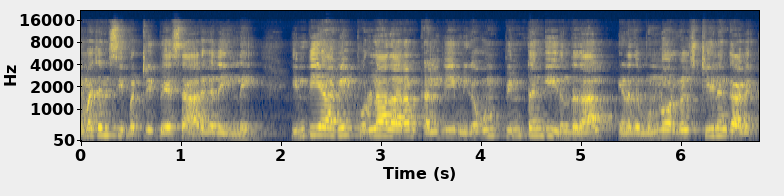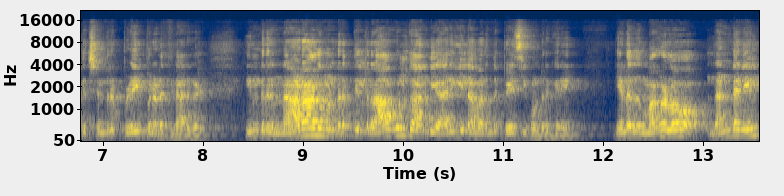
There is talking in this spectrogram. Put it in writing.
எமர்ஜென்சி பற்றி பேச அருகதை இல்லை. இந்தியாவில் பொருளாதாரம் கல்வி மிகவும் பின்தங்கி இருந்ததால் எனது முன்னோர்கள் ஸ்ரீலங்காவிற்கு சென்று பிழைப்பு நடத்தினார்கள். இன்று நாடாளுமன்றத்தில் ராகுல் காந்தி அருகில் அமர்ந்து பேசிக் கொண்டிருக்கிறேன். எனது மகளோ லண்டனில்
